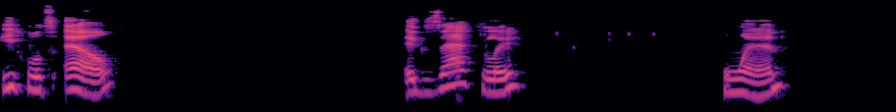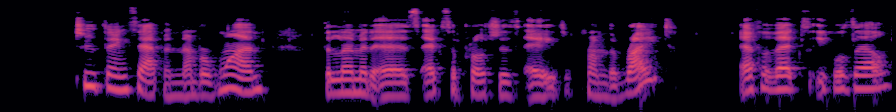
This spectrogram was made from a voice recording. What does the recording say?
equals L exactly when two things happen. Number one, the limit as x approaches a from the right, f of x equals L.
